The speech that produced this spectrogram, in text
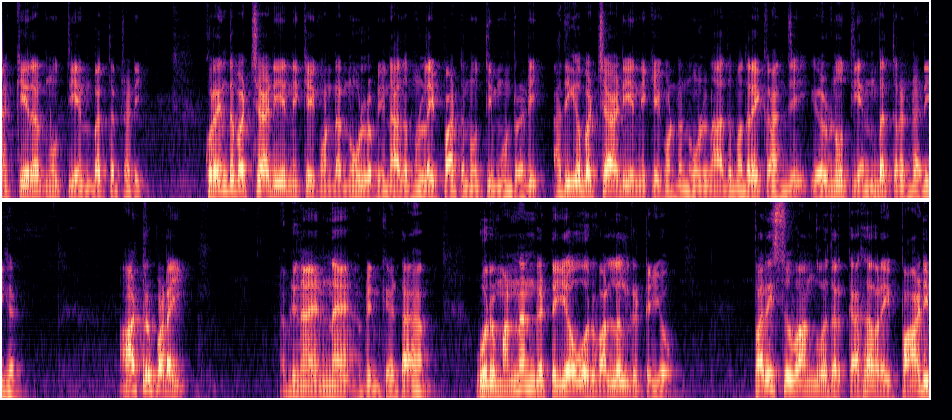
நக்கீரர் நூற்றி எண்பத்தெட்டு அடி. குறைந்தபட்ச அடி எண்ணிக்கை கொண்ட நூல் அப்படின்னா அது முல்லைப்பாட்டு நூற்றி மூன்று அடி. அதிகபட்ச அடி எண்ணிக்கை கொண்ட நூல்னால் அது மதுரை காஞ்சி எழுநூற்றி எண்பத்தி ரெண்டு அடிகள். ஆற்றுப்படை அப்படின்னா என்ன அப்படின்னு கேட்டால் ஒரு மன்னன்கிட்டையோ ஒரு வள்ளல்கிட்டையோ பரிசு வாங்குவதற்காக அவரை பாடி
